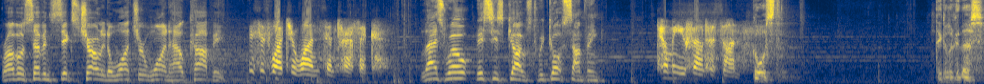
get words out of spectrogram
Bravo 7-6 Charlie to Watcher 1. How copy? This is Watcher 1, send traffic. Laswell, this is Ghost. We got something. Tell me you found Hassan. Ghost. Take a look at this.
